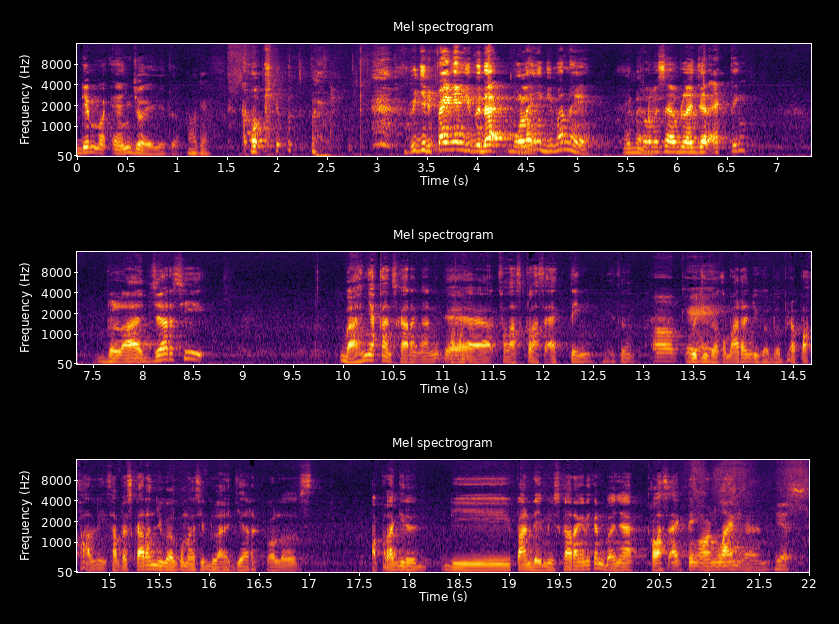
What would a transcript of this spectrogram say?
dia mau enjoy gitu Oke. Gokil. Gue jadi pengen gitu dah. Mulainya gimana ya? Kalau misalnya belajar acting, belajar sih banyak kan sekarang kan kayak kelas-kelas acting gitu. Oke. gue juga kemarin juga beberapa kali sampai sekarang juga gue masih belajar. Kalau apalagi di pandemi sekarang ini kan banyak kelas acting online kan. Yes.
